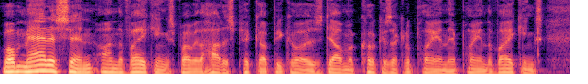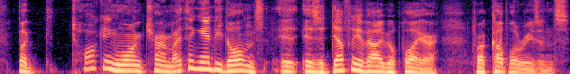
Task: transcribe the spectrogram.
Well, Mattison on the Vikings probably the hottest pickup because Dalvin Cook is not going to play and they're playing the Vikings. But talking long term, I think Andy Dalton is a definitely a valuable player for a couple of reasons.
